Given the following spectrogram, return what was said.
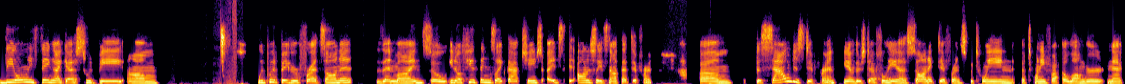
the only thing I guess would be um, we put bigger frets on it than mine. So, you know, a few things like that changed. It's it, honestly, it's not that different. Um, the sound is different. You know, there's definitely a sonic difference between a 25, a longer neck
